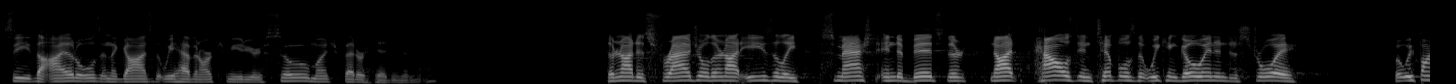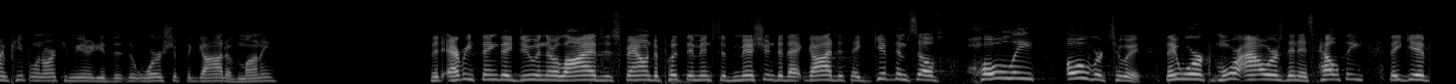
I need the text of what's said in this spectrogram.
See, the idols and the gods that we have in our community are so much better hidden than those. They're not as fragile. They're not easily smashed into bits. They're not housed in temples that we can go in and destroy. But we find people in our community that, that worship the God of money. That everything they do in their lives is found to put them in submission to that God, that they give themselves wholly over to it. They work more hours than is healthy. They give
